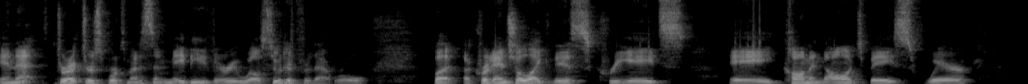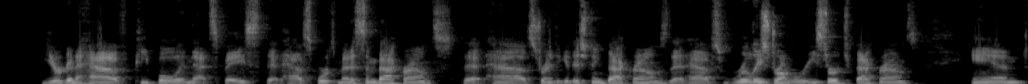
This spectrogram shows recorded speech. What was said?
And that director of sports medicine may be very well suited for that role. But a credential like this creates a common knowledge base where you're going to have people in that space that have sports medicine backgrounds, that have strength and conditioning backgrounds, that have really strong research backgrounds and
